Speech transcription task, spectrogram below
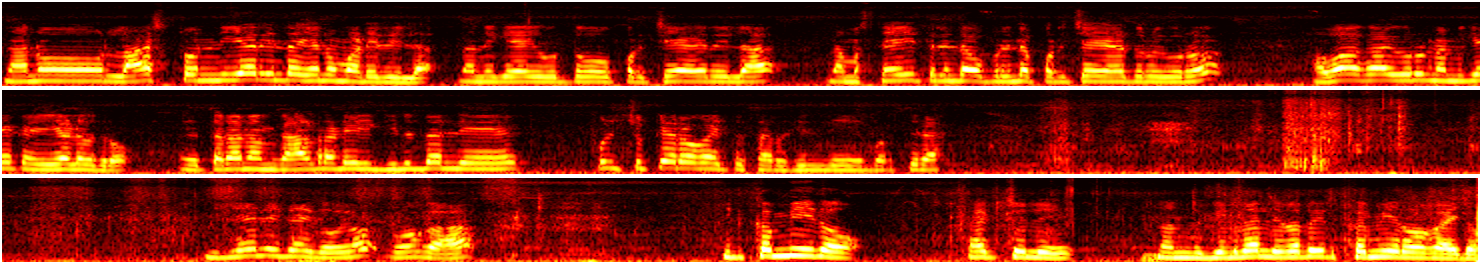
ನಾನು ಲಾಸ್ಟ್ ಒನ್ ಇಯರಿಂದ ಏನೂ ಮಾಡಿರಲಿಲ್ಲ. ನನಗೆ ಇವ್ರದ್ದು ಪರಿಚಯ ಇರಲಿಲ್ಲ. ನಮ್ಮ ಸ್ನೇಹಿತರಿಂದ ಒಬ್ಬರಿಂದ ಪರಿಚಯ ಆದರು ಇವರು. ಅವಾಗ ಇವರು ನಮಗೆ ಕೈ ಹೇಳಿದ್ರು. ಈ ಥರ ನಮ್ಗೆ ಆಲ್ರೆಡಿ ಗಿಡದಲ್ಲಿ ಫುಲ್ ಚುಕ್ಕೆ ರೋಗ ಇತ್ತು ಸರ್ ಇಲ್ಲಿ ಬರ್ತೀರಾ? ಇದೇನಿದೆ ಇದು ರೋಗ? ಇದು ಕಮ್ಮಿ ಇದು ಆ್ಯಕ್ಚುಲಿ ನನ್ನ ಗಿಡದಲ್ಲಿರೋದು ಇದು ಕಮ್ಮಿ ರೋಗ ಇದು.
